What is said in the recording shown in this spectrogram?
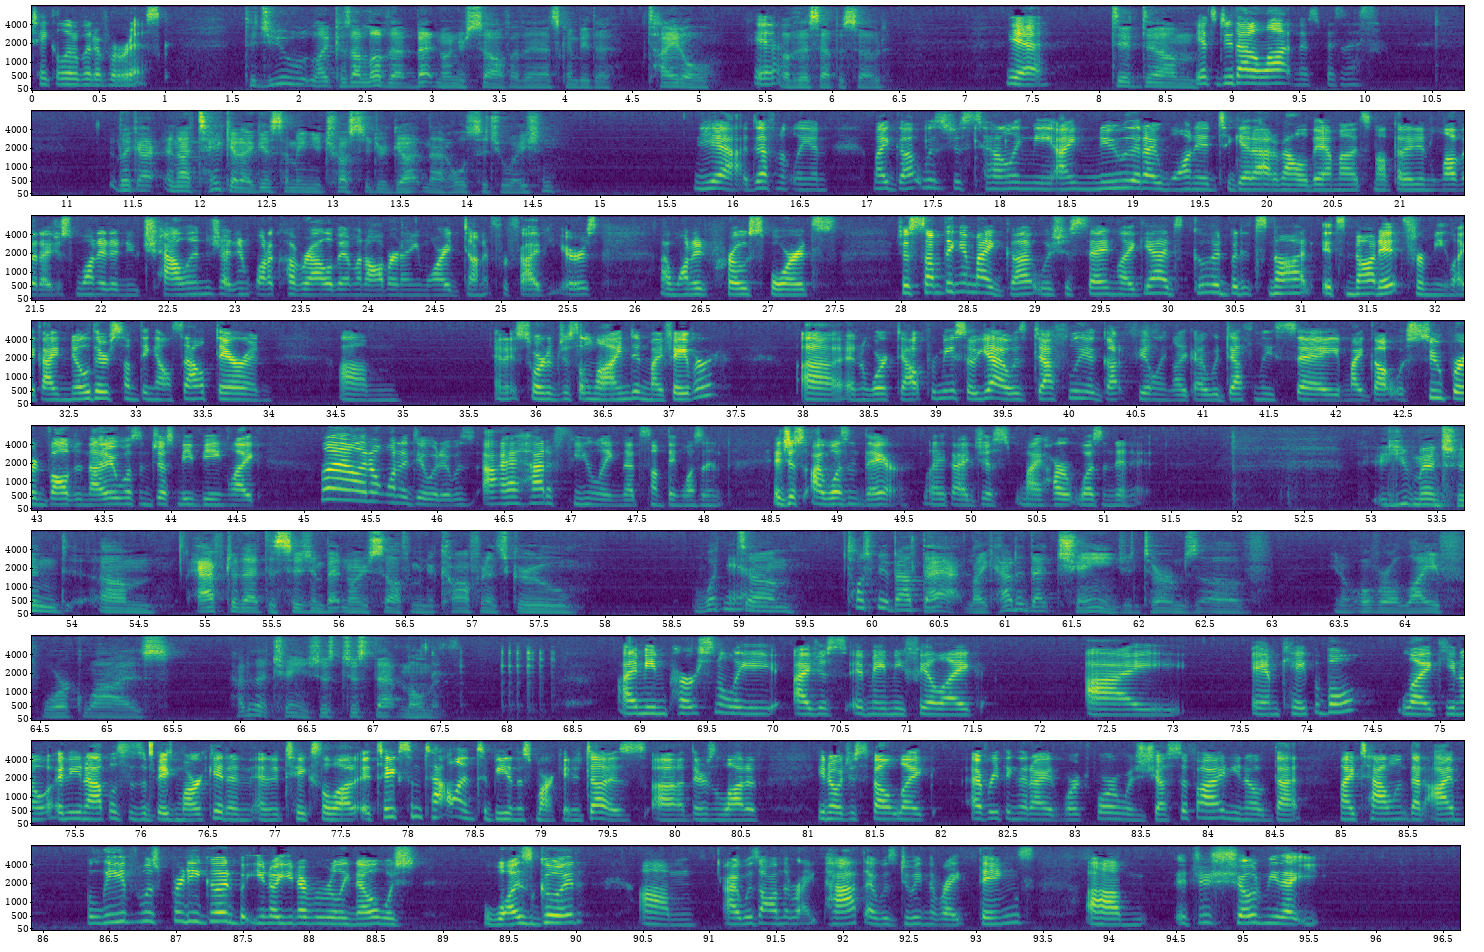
Take a little bit of a risk. Did you like? Because I love that betting on yourself. I think that's going to be the title Yeah. of this episode. Yeah. Did um You have to do that a lot in this business. like? I, and I take it. I guess I mean you trusted your gut in that whole situation. Yeah, definitely. And my gut was just telling me I knew that I wanted to get out of Alabama. It's not that I didn't love it. I just wanted a new challenge. I didn't want to cover Alabama and Auburn anymore. I'd done it for five years. I wanted pro sports. Just something in my gut was just saying like, yeah, it's good, but it's not. It's not it for me. Like I know there's something else out there, and um, and it sort of just aligned in my favor. Uh, and worked out for me. So yeah, it was definitely a gut feeling. Like I would definitely say my gut was super involved in that. It wasn't just me being like, well, I don't want to do it. It was I had a feeling that something wasn't. It just I wasn't there. Like I just my heart wasn't in it. You mentioned um, after that decision, betting on yourself. I mean, your confidence grew. What yeah. um, talk to me about that? Like, how did that change in terms of you know overall life, work wise? How did that change? Just just that moment. I mean, personally, I just it made me feel like I am capable. Like you know, Indianapolis is a big market, and and it takes a lot. It takes some talent to be in this market. It does. Uh, there's a lot of, you know, it just felt like everything that I had worked for was justified. You know that my talent that I believed was pretty good, but you know you never really know was was good. Um, I was on the right path. I was doing the right things. Um, it just showed me that you,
